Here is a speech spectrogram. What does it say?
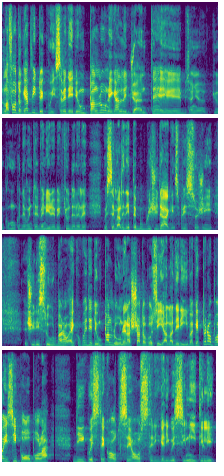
la foto che ha vinto è questa, vedete un pallone galleggiante, bisogna, comunque devo intervenire per chiudere le, queste maledette pubblicità che spesso ci, ci disturbano, ecco vedete un pallone lasciato così alla deriva che però poi si popola di queste cozze ostriche, di questi mitili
